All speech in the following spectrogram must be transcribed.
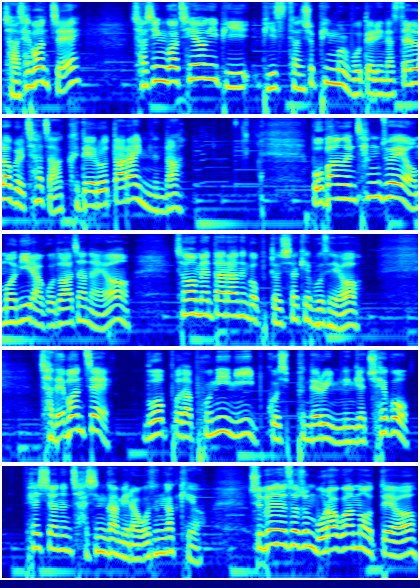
자, 세 번째. 자신과 체형이 비, 비슷한 쇼핑몰 모델이나 셀럽을 찾아 그대로 따라 입는다. 모방은 창조의 어머니라고도 하잖아요. 처음엔 따라하는 것부터 시작해 보세요. 자, 네 번째. 무엇보다 본인이 입고 싶은 대로 입는 게 최고. 패션은 자신감이라고 생각해요. 주변에서 좀 뭐라고 하면 어때요?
